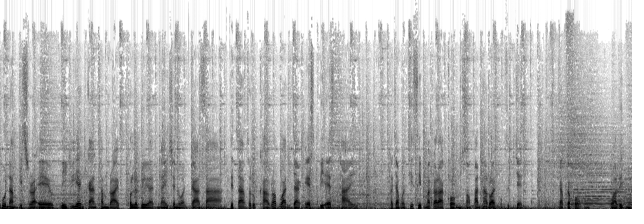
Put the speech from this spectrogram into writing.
ผู้นำอิสราเอลหลีกเลี่ยงการทำร้ายพลเรือนในฉนวนกาซา ติดตามสรุปข่าวรอบวันจาก SBS ไทย ประจำวันที่ 10 มกราคม 2567 กับกระผม วาริศหนู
